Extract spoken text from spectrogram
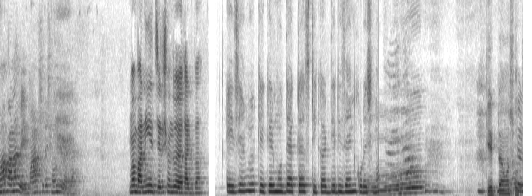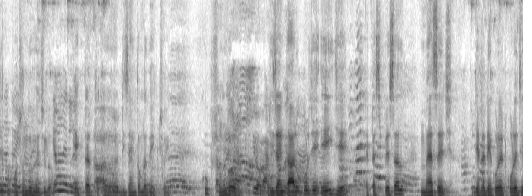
মা বানাবে? মা সেটা সন্ধ্যেবেলা। মা বানিয়েছে এটা সন্ধ্যেবেলা কাটবা। এই যে আমি ওর কেকের মধ্যে একটা স্টিকার দিয়ে ডিজাইন করেছিলাম। কেকটা আমার সত্যি খুব পছন্দ হয়েছিল। কেকটার ডিজাইন তোমরা দেখছোই। খুব সুন্দর ডিজাইন। তার উপর যে এই যে একটা স্পেশাল মেসেজ যেটা ডেকোরেট করেছে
